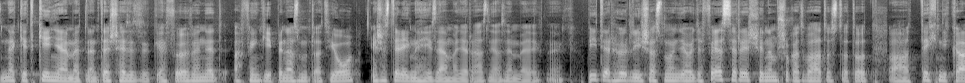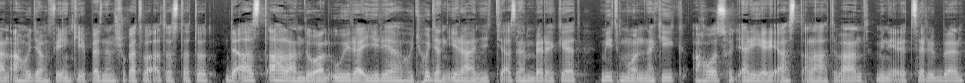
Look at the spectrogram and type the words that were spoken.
neked kényelmetlen testhelyzetet kell fölvenned, a fényképen az mutat jól, és ezt elég nehéz elmagyarázni az embereknek. Peter Hurley is azt mondja, hogy a felszerelésén nem sokat változtatott, a technikán, ahogyan fényképez, nem sokat változtatott, de azt állandóan újraírja, hogy hogyan irányítja az embereket, mit mond nekik ahhoz, hogy eléri azt a látványt minél egyszerűbben,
